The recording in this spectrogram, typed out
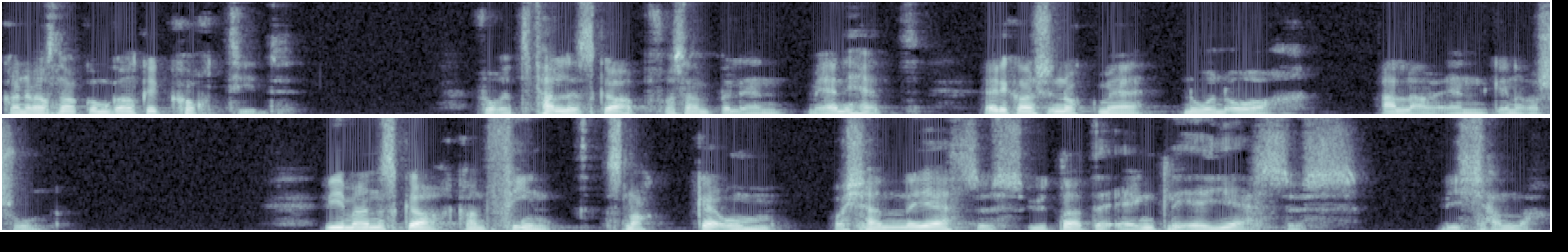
kan det være snakk om ganske kort tid. For et fellesskap, f.eks. en menighet, er det kanskje nok med noen år eller en generasjon. Vi mennesker kan fint snakke om å kjenne Jesus uten at det egentlig er Jesus vi kjenner.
